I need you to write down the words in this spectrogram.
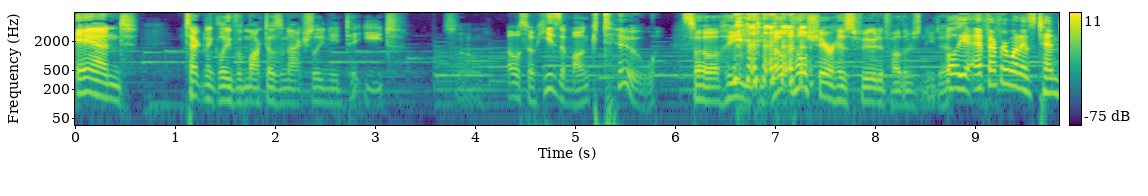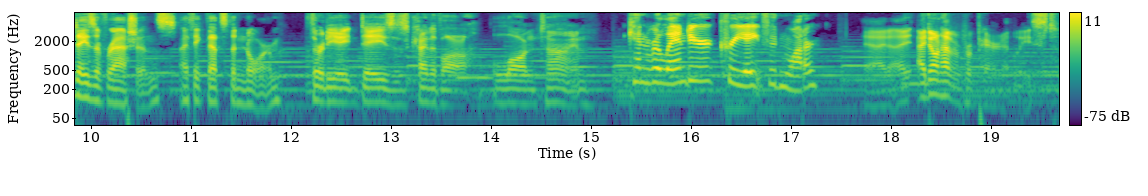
and technically, Vamok doesn't actually need to eat, so. Oh, so he's a monk too. So he he'll, he'll share his food if others need it. Well, yeah, if everyone has 10 days of rations, I think that's the norm. Thirty-eight days is kind of a long time. Can Rolandir create food and water? Yeah, I, I, I don't have it prepared at least.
